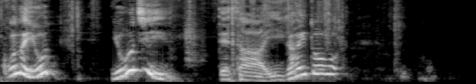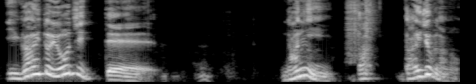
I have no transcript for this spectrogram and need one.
こんなよ、4時ってさ、意外と、意外と4時って、何だ、大丈夫なの？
